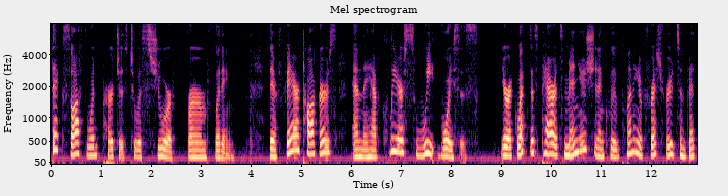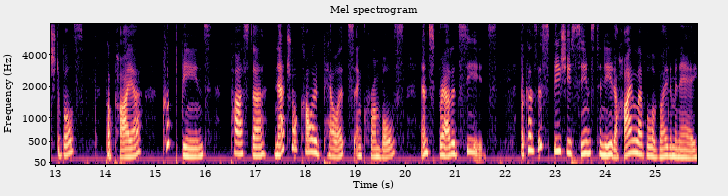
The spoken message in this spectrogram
thick softwood perches to assure firm footing. They're fair talkers and they have clear, sweet voices. Your Eclectus parrot's menu should include plenty of fresh fruits and vegetables, papaya, cooked beans, pasta, natural colored pellets and crumbles, and sprouted seeds. Because this species seems to need a high level of vitamin A,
